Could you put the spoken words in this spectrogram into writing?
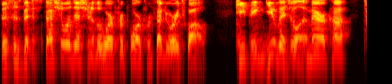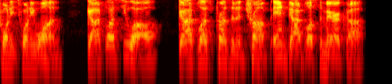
This has been a special edition of the Werff Report for February 12th. Keeping you vigilant, America 2021. God bless you all. God bless President Trump, and God bless America.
